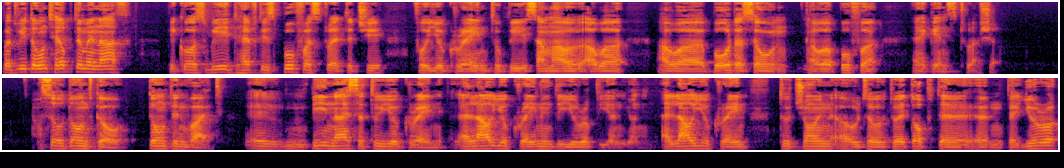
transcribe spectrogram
but we don't help them enough because we have this buffer strategy for Ukraine to be somehow our our border zone, our buffer against Russia. So don't go, don't invite. Uh, be nicer to Ukraine. Allow Ukraine in the European Union. Allow Ukraine to join also to adopt the um, the euro.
